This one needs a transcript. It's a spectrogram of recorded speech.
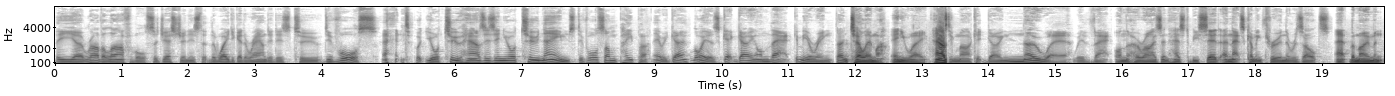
The uh, rather laughable suggestion is that the way to get around it is to divorce and put your two houses in your two names. Divorce on paper. There we go. Lawyers, get going on that. Give me a ring. Don't tell Emma. Anyway, housing market going nowhere with that on the horizon has to be said, and that's coming through in the results at the moment.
